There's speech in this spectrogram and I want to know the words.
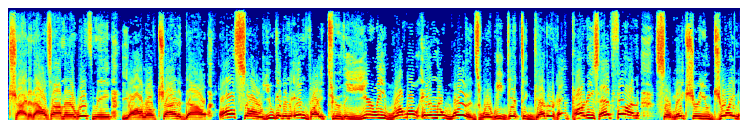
China Doll's on there with me. Y'all love China Doll. Also, you get an invite to the yearly Rumble in the Woods where we get together, have parties, have fun. So make sure you join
